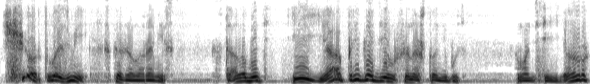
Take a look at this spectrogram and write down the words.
«Черт возьми!» — сказал Арамис. «Стало быть, и я пригодился на что-нибудь. Монсеньор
